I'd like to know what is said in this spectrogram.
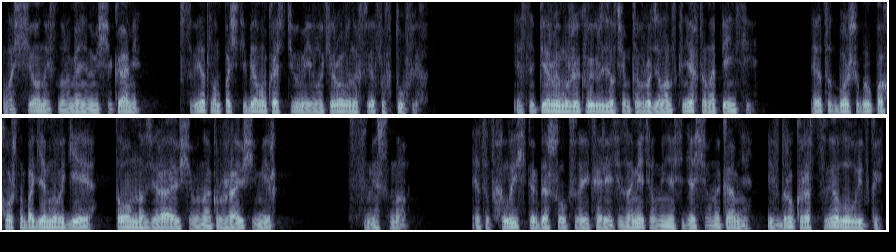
лощеный, с нарумяненными щеками, в светлом, почти белом костюме и лакированных светлых туфлях. Если первый мужик выглядел чем-то вроде ланскнехта на пенсии, этот больше был похож на богемного гея, томно взирающего на окружающий мир. Смешно. Этот хлыщ, когда шел к своей карете, заметил меня, сидящего на камне, и вдруг расцвел улыбкой,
